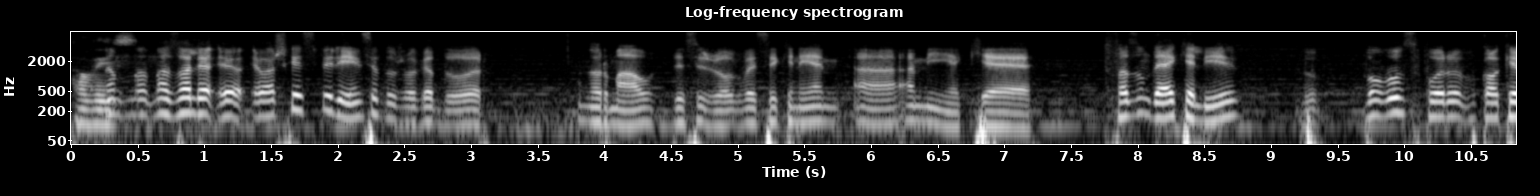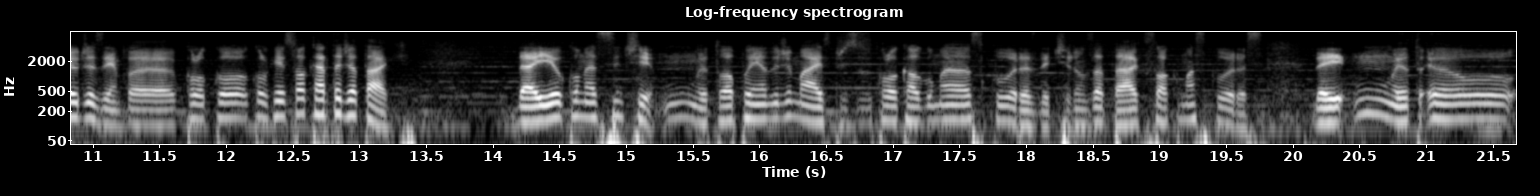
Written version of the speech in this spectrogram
Talvez. Não, mas olha, eu, eu acho que a experiência do jogador normal desse jogo vai ser que nem a, a, a minha, que é. Tu faz um deck ali. Vamos supor qualquer é de exemplo. Uh, colocou, coloquei só carta de ataque. Daí eu começo a sentir, hum, eu tô apanhando demais, preciso colocar algumas curas, daí tira uns ataques com umas curas. Daí, hum, eu, eu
